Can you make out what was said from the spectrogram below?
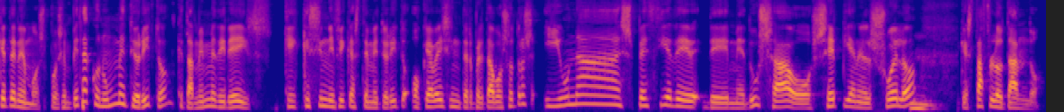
¿qué tenemos? Pues empieza con un meteorito, que también me diréis qué, qué significa este meteorito o qué habéis interpretado vosotros, y una especie de, de medusa o sepia en el suelo Mm. que está flotando.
